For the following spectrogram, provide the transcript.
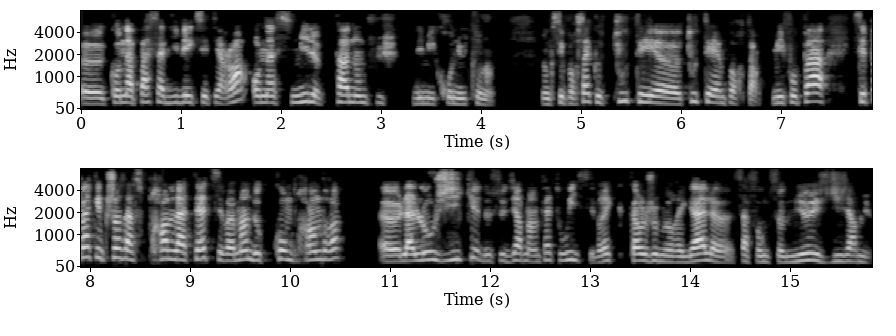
euh, qu'on n'a pas salivé, etc., on n'assimile pas non plus les micronutriments. Donc c'est pour ça que tout est euh, tout est important. Mais il faut pas, c'est pas quelque chose à se prendre la tête, c'est vraiment de comprendre euh, la logique de se dire, mais en fait oui, c'est vrai que quand je me régale, euh, ça fonctionne mieux et je digère mieux.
